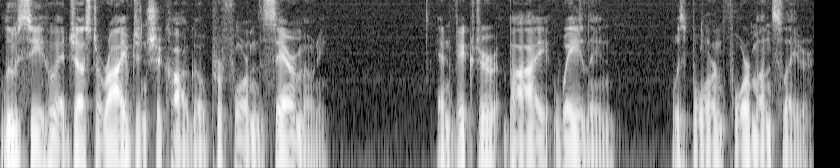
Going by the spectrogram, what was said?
Lucy, who had just arrived in Chicago, performed the ceremony, and Victor Bai Weilin was born four months later.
